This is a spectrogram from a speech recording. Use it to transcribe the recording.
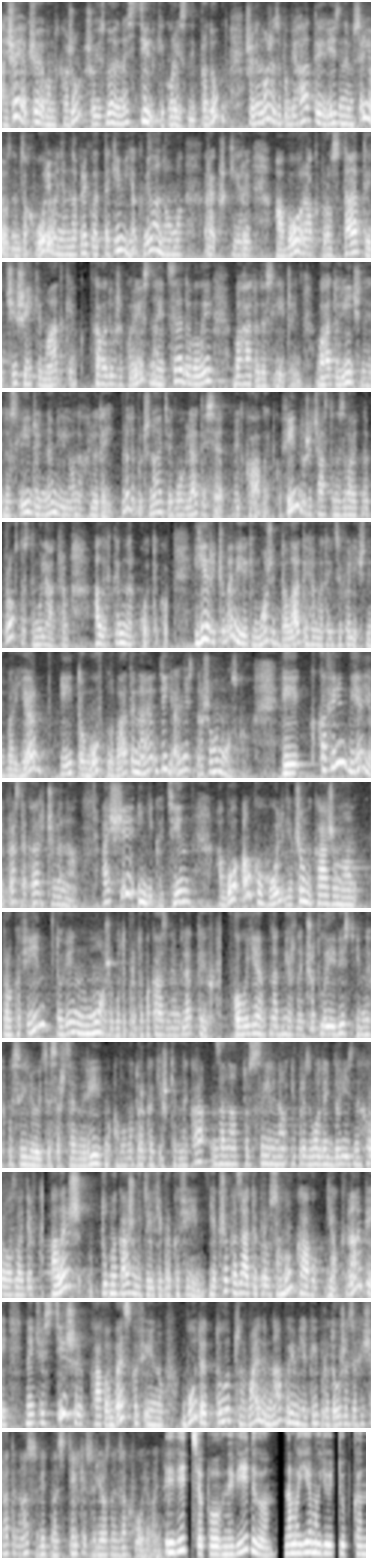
А що якщо я вам скажу, що існує настільки корисний продукт, що він може запобігати різним серйозним захворюванням, наприклад, таким як меланома, рак шкіри або рак простати чи шийки матки. Кава дуже корисна, і це довели багато досліджень, багаторічних досліджень на мільйонах людей. Люди починають відмовлятися від кави. Кофеїн дуже часто називають не просто стимулятором, а легким наркотиком. Є речовини, які можуть долати гематоенцефалічний бар'єр і тому впливати на діяльність нашого мозку. І кофеїн є якраз така речовина. А ще і нікотин або алкоголь. Якщо ми кажемо про кофеїн, то він може бути протипоказаним для тих, в кого є надмірна чутливість і в них посилюється серцевий ритм або моторика кишківника занадто сильно і призводить до різних розладів. Але ж тут ми кажемо тільки про кофеїн. Якщо казати про саму каву як напій, найчастіше кава без кофеїну буде тут нормальним напоєм, який продовжує захищати нас від настільки серйозних захворювань. Дивіться повне відео на моєму YouTube каналі.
